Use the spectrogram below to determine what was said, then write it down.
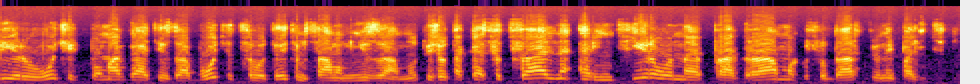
первую очередь помогать и заботиться вот этим самым низам. Ну, то есть вот такая социально ориентированная программа государственной политики.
